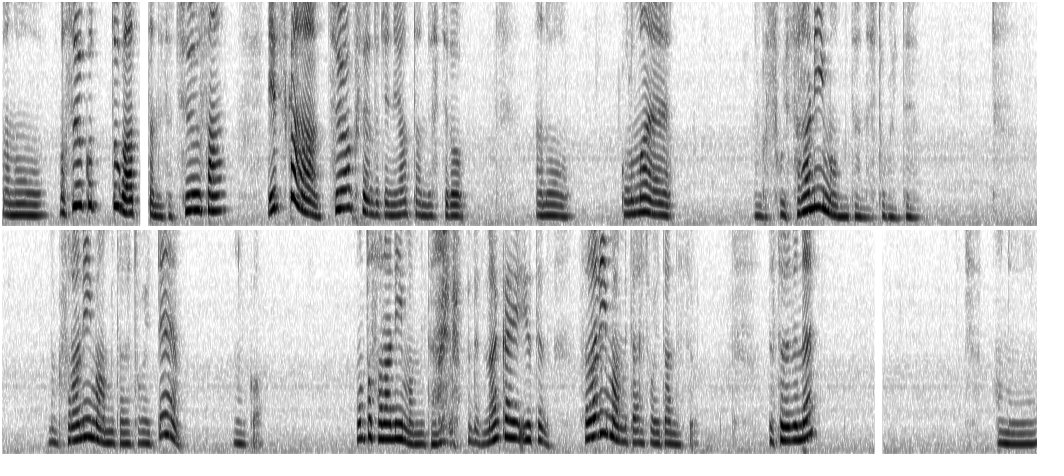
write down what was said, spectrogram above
あの、まあ、そういうことがあったんですよ。中3いつかな？中学生の時にあったんですけどあのこの前なんかすごいサラリーマンみたいな人がいてなんかサラリーマンみたいな人がいてなんかほんとサラリーマンみたいな人で何回言ってんだサラリーマンみたいな人がいたんですよ。でそれでねあの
